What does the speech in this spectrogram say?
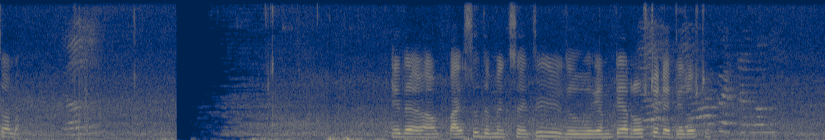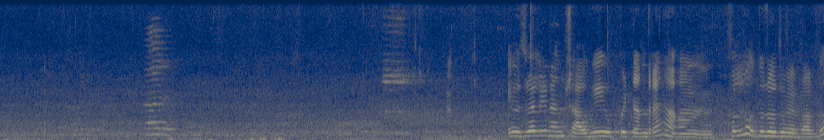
ತೊಗೊಂಬ ಇದು ಪಾಯಸದ ಮಿಕ್ಸ್ ಐತಿ, ಇದು ಎಂ ಟಿ ಆರ್ ರೋಸ್ಟೆಡ್ ಐತಿ ರೋಸ್ಟೆಡ್ ಯೂಸ್ವಲಿ ನಂಗೆ ಶಾವ್ಗೆ ಉಪ್ಪಿಟ್ಟು ಅಂದರೆ ಫುಲ್ ಉದುರು ಉದುರು ಇರಬಾರ್ದು.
